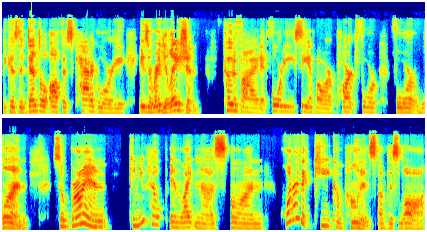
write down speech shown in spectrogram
because the dental office category is a regulation codified at 40 CFR part 441. So Brian, can you help enlighten us on what are the key components of this law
